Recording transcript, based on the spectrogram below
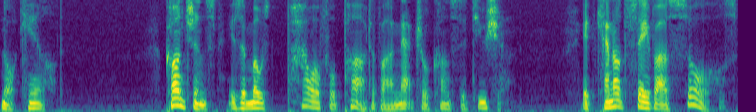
nor killed. Conscience is a most powerful part of our natural constitution. It cannot save our souls.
